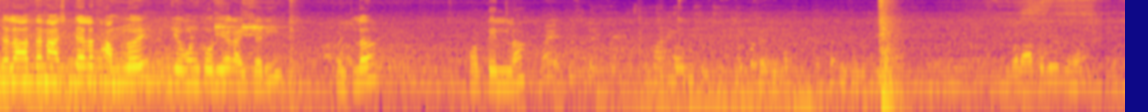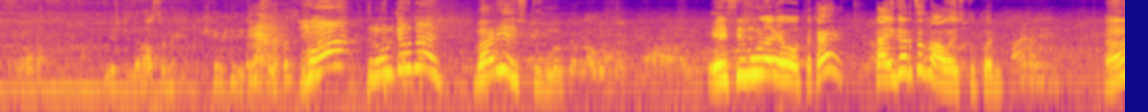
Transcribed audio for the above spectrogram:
चला आता नाश्त्याला थांबलोय. जेवण करूया काहीतरी. म्हटलं हॉटेलला. हा? तुला उलटे होतात भारी आहेस तू ए सी मुळे हे होतं काय? टायगरचाच भाव आहेस तू पण. हा?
